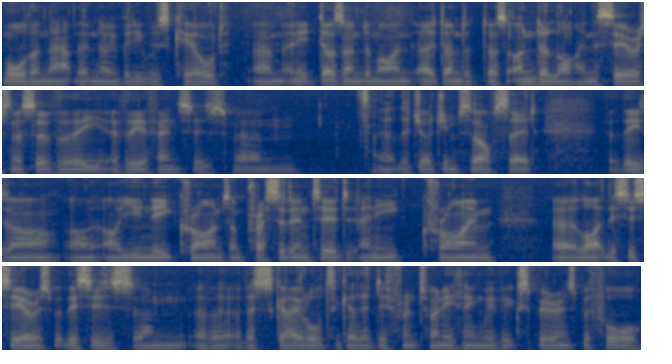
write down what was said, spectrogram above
more than that, that nobody was killed. Um, and it does, undermine, uh, does underline the seriousness of the, of the offences. Um, uh, the judge himself said that these are, are, are unique crimes, unprecedented. Any crime uh, like this is serious, but this is um, of, a, of, a, scale altogether different to anything we've experienced before.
